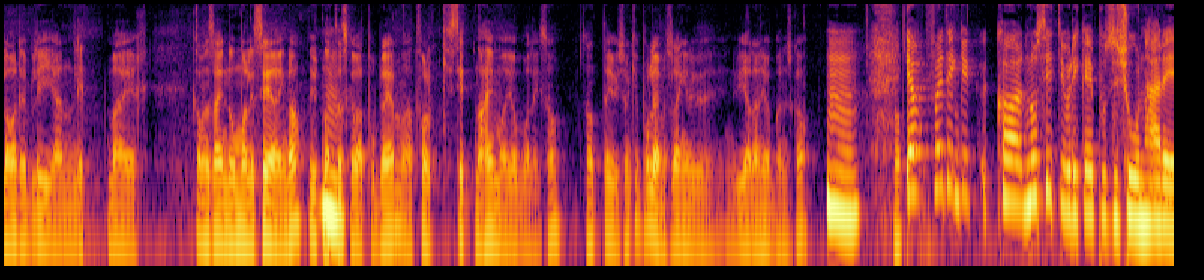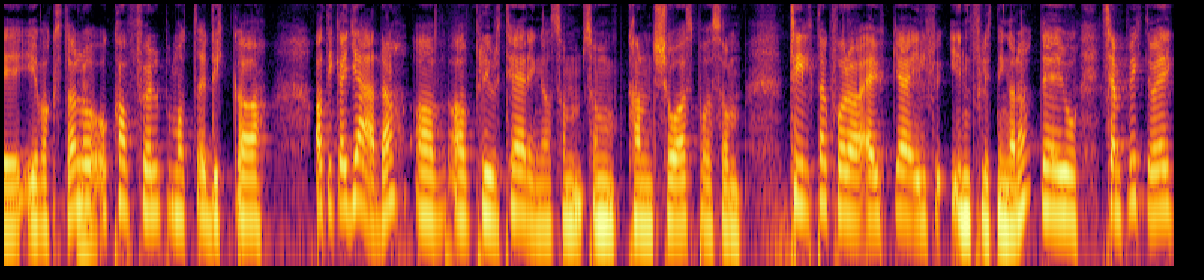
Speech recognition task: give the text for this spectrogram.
la det bli en litt mer kan man si, normalisering, da, uten at mm. det skal være et problem. At folk sitter hjemme og jobber, liksom. Sant? Det er jo ikke noe problem så lenge du, du gjør den jobben du skal. Mm. Ja, for jeg tenker, hva, Nå sitter jo dere i posisjon her i, i Vaksdal, mm. og, og, hva føler på en måte dere at dere gjør det, av, av prioriteringer som, som, kan ses på som tiltak for å øke innflyttinga. Det er jo kjempeviktig. Og jeg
